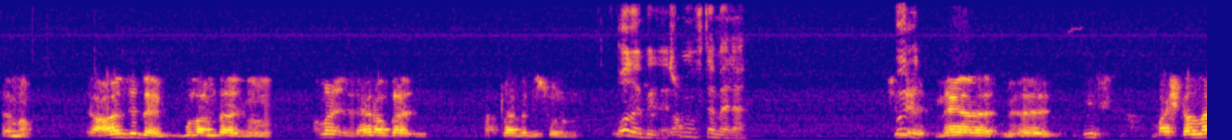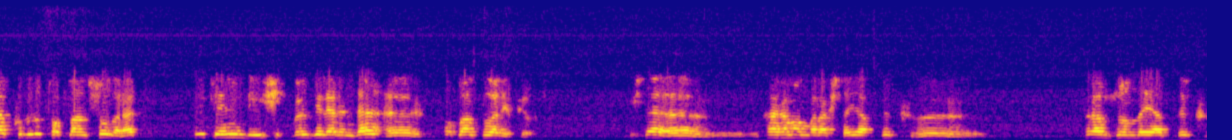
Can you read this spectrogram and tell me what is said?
tamam. Ya, önce de e, ama herhalde hatlarda bir sorun. Olabilir muhtemelen. Şimdi e, e, biz Başkanlar Kurulu toplantısı olarak Türkiye'nin değişik bölgelerinde e, toplantılar yapıyoruz. İşte e, Kahramanmaraş'ta yaptık, e, Trabzon'da yaptık,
